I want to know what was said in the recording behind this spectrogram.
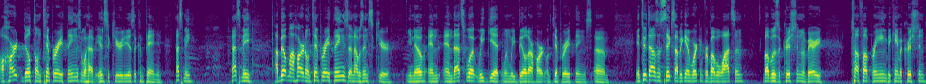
A heart built on temporary things will have insecurity as a companion. That's me. That's me. I built my heart on temporary things, and I was insecure you know, and, and that's what we get when we build our heart on temporary things. Um, in 2006, I began working for Bubba Watson. Bubba was a Christian, a very tough upbringing, became a Christian.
